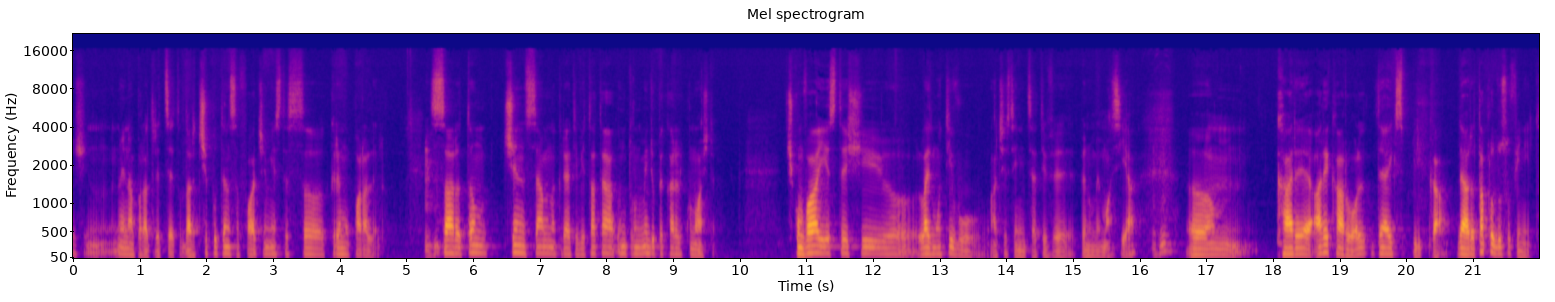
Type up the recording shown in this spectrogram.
și nu e neapărat rețetă, dar ce putem să facem este să creăm o paralelă. Uh-huh. Să arătăm ce înseamnă creativitatea într-un mediu pe care îl cunoaștem. Și cumva este și uh, light motivul acestei inițiative pe nume Masia, uh-huh. um, care are ca rol de a explica, de a arăta produsul finit,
